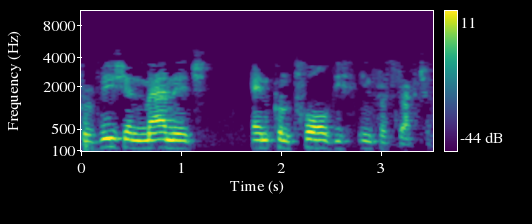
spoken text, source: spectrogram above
provision, manage, and control this infrastructure.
